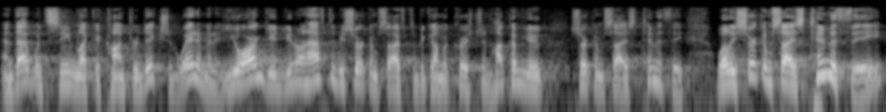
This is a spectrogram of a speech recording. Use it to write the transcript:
And that would seem like a contradiction. Wait a minute, you argued you don't have to be circumcised to become a Christian. How come you circumcised Timothy? Well, he circumcised Timothy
